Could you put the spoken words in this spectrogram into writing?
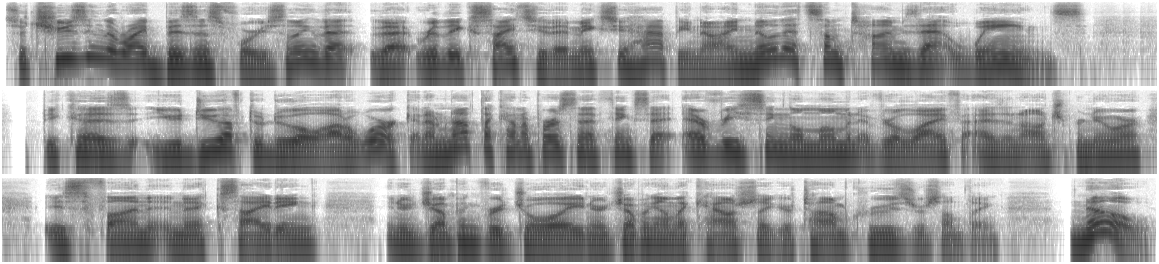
So choosing the right business for you, something that, that really excites you, that makes you happy. Now I know that sometimes that wanes because you do have to do a lot of work. And I'm not the kind of person that thinks that every single moment of your life as an entrepreneur is fun and exciting and you're jumping for joy and you're jumping on the couch like you're Tom Cruise or something. No,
